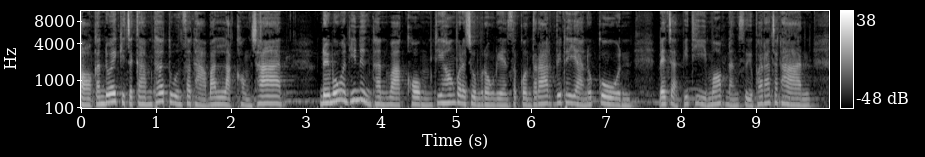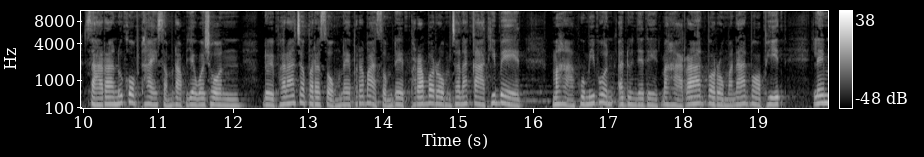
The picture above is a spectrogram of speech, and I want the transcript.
ต่อกันด้วยกิจกรรมเทิดทูนสถาบันหลักของชาติ โดยเมื่อวันที่ 1 ธันวาคม ที่ห้องประชุมโรงเรียนสกลราชวิทยานุกูล ได้จัดพิธีมอบหนังสือพระราชทาน สารานุกรมไทยสำหรับเยาวชน โดยพระราชประสงค์ในพระบาทสมเด็จพระบรมชนากาธิเบศรมหาภูมิพล อดุลยเดชมหาราชบรมนาถบพิตรเล่ม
